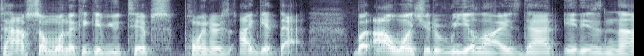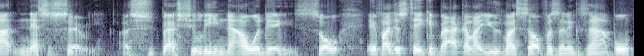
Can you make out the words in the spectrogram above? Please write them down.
to have someone that could give you tips, pointers. I get that. But I want you to realize that it is not necessary, especially nowadays. So if I just take it back and I use myself as an example,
